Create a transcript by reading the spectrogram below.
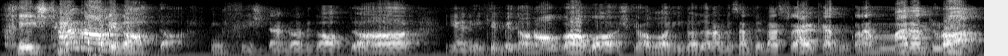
خیشتن را نگاه دار. این خیشتن را نگاه دار یعنی که بدان آگاه باش که آقا اینا دارن به سمت بسره حرکت می‌کنم منم تو راهم.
